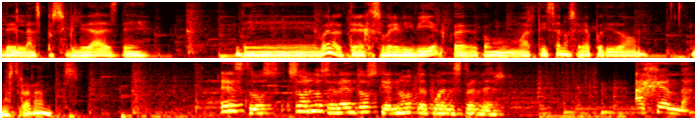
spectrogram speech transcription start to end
de las posibilidades de, bueno, de tener que sobrevivir eh, como artista no se había podido mostrar antes. Estos son los eventos que no te puedes perder. Agenda.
